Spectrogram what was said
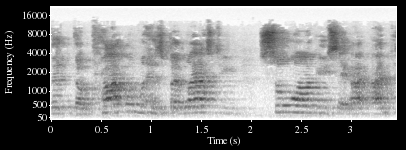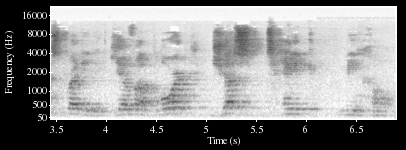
the, the problem has been lasting so long, you say, I, am just ready to give up. Lord, just take me home.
